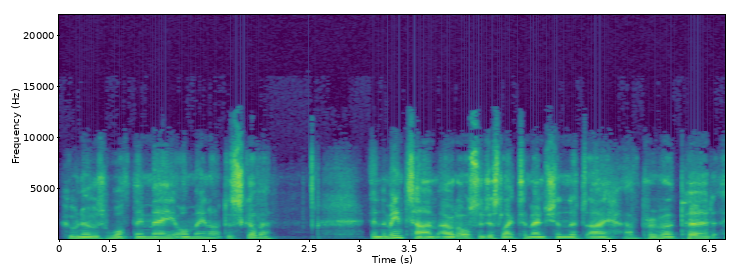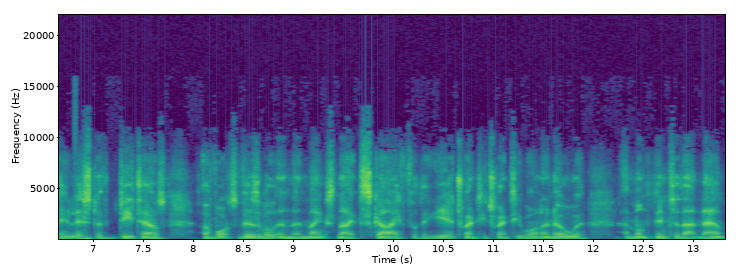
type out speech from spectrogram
who knows what they may or may not discover. In the meantime, I would also just like to mention that I have prepared a list of details of what's visible in the Manx night sky for the year 2021. I know we're a month into that now,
